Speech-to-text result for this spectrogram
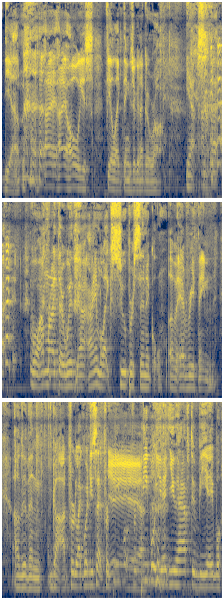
yeah, I, I always feel like things are going to go wrong. Yeah. I, I, well, I'm right there with you. I, I am like super cynical of everything other than God. For like what you said, for Yeah, people, yeah, yeah, for yeah. people, you you have to be able,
